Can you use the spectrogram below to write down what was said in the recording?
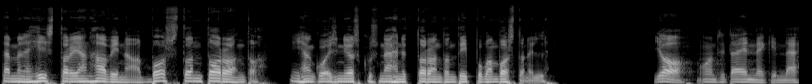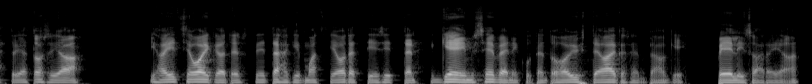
tämmöinen historian havinaa, Boston-Toronto. Ihan kuin olisin joskus nähnyt Toronton tippuvan Bostonille. Joo, on sitä ennenkin nähty, ja tosiaan ihan itse oikeutetusti niin tähänkin matsiin otettiin sitten Game 7, kuten tuohon yhteen aikaisempaankin pelisarjaan.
